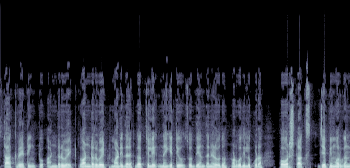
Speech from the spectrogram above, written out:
stock rating to underweight underweight ಮಾಡಿದ್ದಾರೆ. ಇದು ಆಕ್ಚುಲಿ ನೆಗೆಟಿವ್ ಸುದ್ದಿ ಅಂತ ಹೇಳ್ಬೋದು. ನೋಡಬಹುದು ಇಲ್ಲೂ ಕೂಡ. Power stocks JP Morgan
